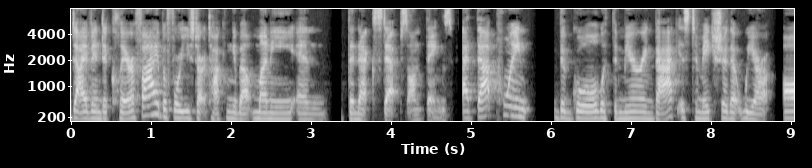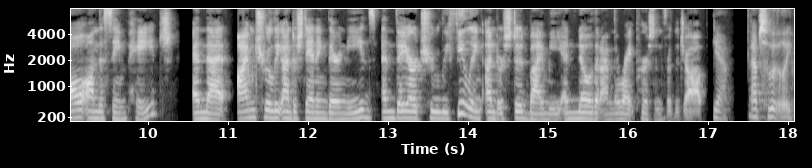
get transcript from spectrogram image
dive in to clarify before you start talking about money and the next steps on things. At that point, the goal with the mirroring back is to make sure that we are all on the same page and that I'm truly understanding their needs and they are truly feeling understood by me and know that I'm the right person for the job. Yeah. Absolutely.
